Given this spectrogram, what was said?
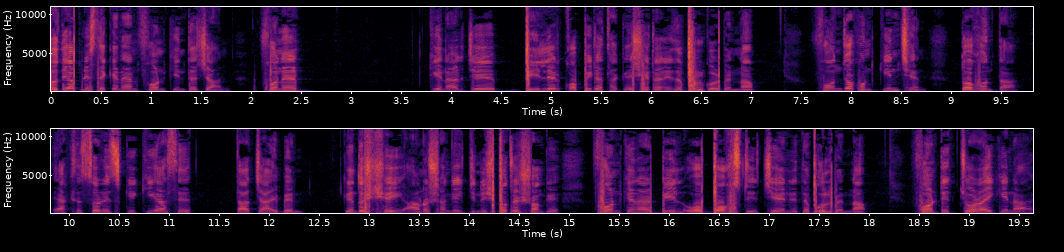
যদি আপনি সেকেন্ড হ্যান্ড ফোন কিনতে চান ফোনের কেনার যে বিলের কপিটা থাকে, সেটা নিতে ভুল করবেন না। ফোন যখন কিনছেন, তখন তা অ্যাক্সেসরিজ কী কী আছে, তা চাইবেন। কিন্তু সেই আনুষঙ্গিক জিনিসপত্রের সঙ্গে ফোন কেনার বিল ও বক্সটি চেয়ে নিতে ভুলবেন না। ফোনটি চোরাই কিনা,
